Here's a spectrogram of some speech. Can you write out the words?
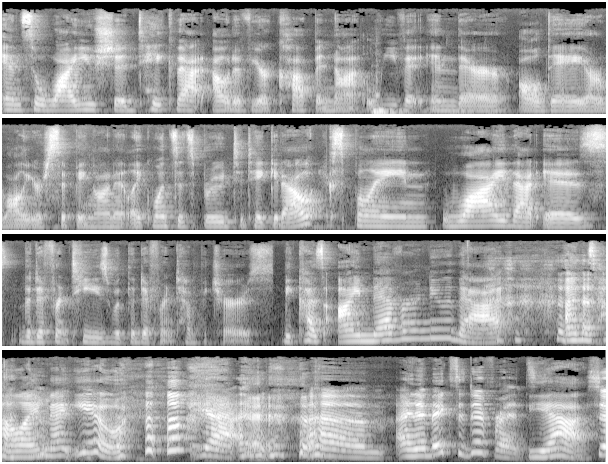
and so why you should take that out of your cup and not leave it in there all day or while you're sipping on it. Like once it's brewed to take it out. Explain why that is the different teas with the different temperatures. Because i never knew that until i met you. Yeah. Um, and it makes a difference. Yeah. So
